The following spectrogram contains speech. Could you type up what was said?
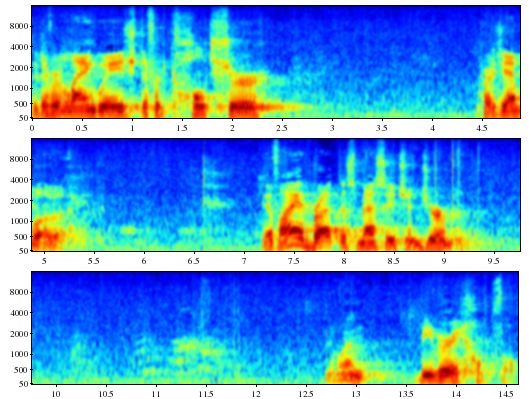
a different language, different culture. For example, uh, if I had brought this message in German, it wouldn't be very helpful.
